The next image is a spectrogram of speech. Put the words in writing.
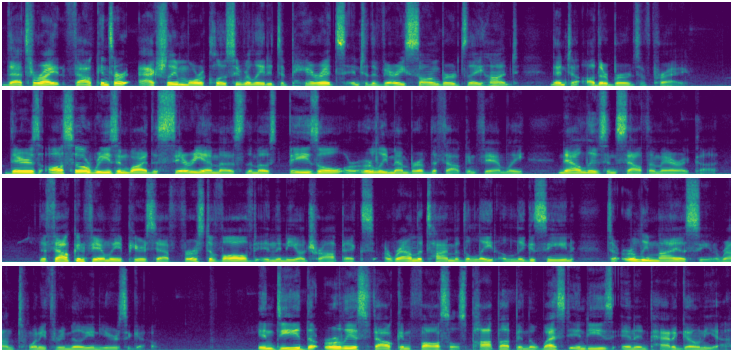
That's right, falcons are actually more closely related to parrots and to the very songbirds they hunt than to other birds of prey. There's also a reason why the Seriemas, the most basal or early member of the falcon family, now lives in South America. The falcon family appears to have first evolved in the Neotropics around the time of the late Oligocene to early Miocene, around 23 million years ago. Indeed, the earliest falcon fossils pop up in the West Indies and in Patagonia.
